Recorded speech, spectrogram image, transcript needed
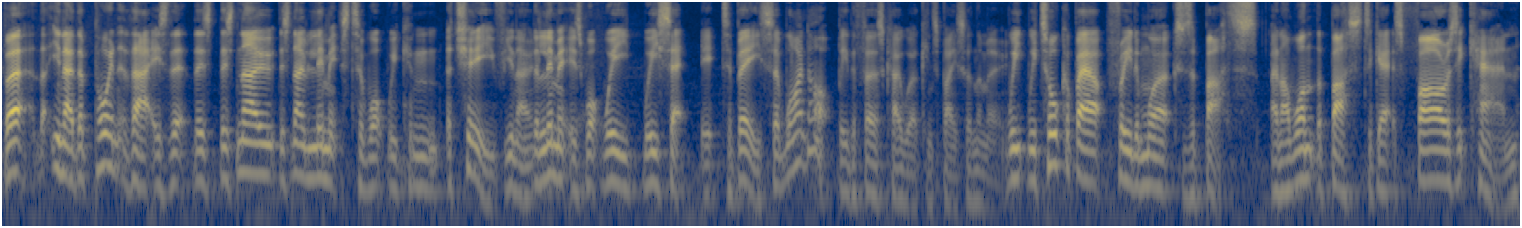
But you know, the point of that is that there's there's no there's no limits to what we can achieve. You know, the limit is what we we set it to be. So why not be the first co-working space on the moon? We we talk about Freedom Works as a bus, and I want the bus to get as far as it can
